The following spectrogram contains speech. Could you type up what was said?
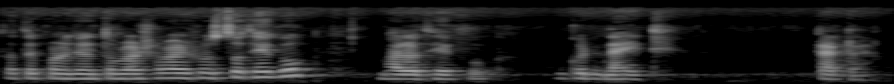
ততক্ষণের জন্য তোমরা সবাই সুস্থ থেকো, ভালো থেকো গুড নাইট টাটা।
